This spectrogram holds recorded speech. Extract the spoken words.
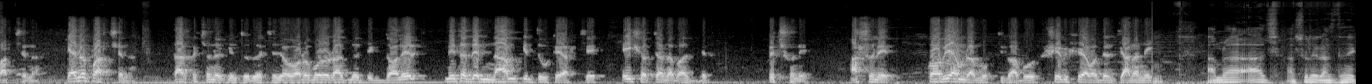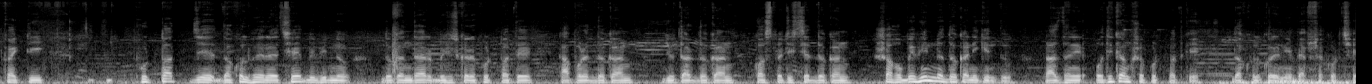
পারছে না। কেন পারছে না? তার পেছনে কিন্তু রয়েছে যে বড় বড় রাজনৈতিক দলের নেতাদের নাম কিন্তু উঠে আসছে এই সব চাঁদাবাজদের পেছনে। আসলে কবে আমরা মুক্তি পাবো সে বিষয়ে আমাদের জানা নেই। আমরা আজ আসলে রাজধানীর কয়েকটি ফুটপাত যে দখল হয়ে রয়েছে, বিভিন্ন দোকানদার, বিশেষ করে ফুটপাতে কাপড়ের দোকান, জুতার দোকান, কসমেটিক্সের দোকান সহ বিভিন্ন দোকানই কিন্তু রাজধানীর অধিকাংশ ফুটপাতকে দখল করে নিয়ে ব্যবসা করছে।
